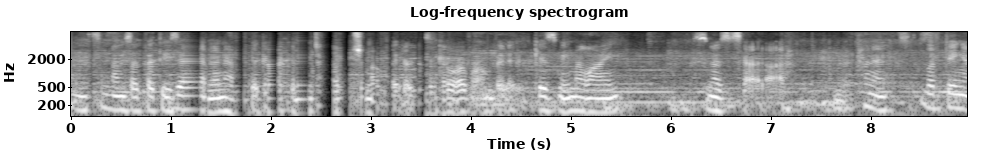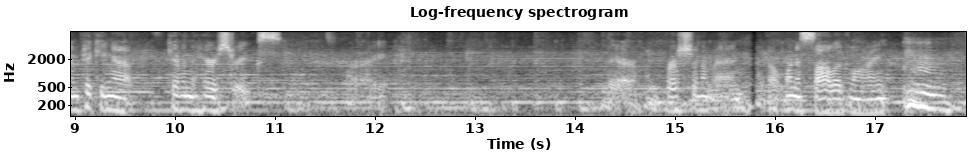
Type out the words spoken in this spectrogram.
And sometimes I put these in and have to go back and touch them up later because I go over them, but it gives me my line. This it's got, uh, kind of lifting and picking up giving the hair streaks. All right. There, I'm brushing them in. I don't want a solid line.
